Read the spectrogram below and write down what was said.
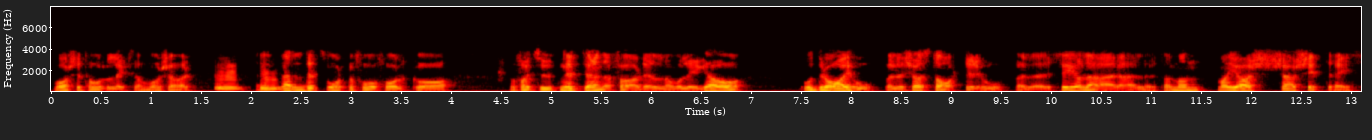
varsitt håll liksom och kör. Mm. Det är mm. väldigt svårt att få folk att, att faktiskt utnyttja den där fördelen av att ligga och, och dra ihop, eller köra starter ihop, eller se och lära, eller utan man, man gör, kör sitt race.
